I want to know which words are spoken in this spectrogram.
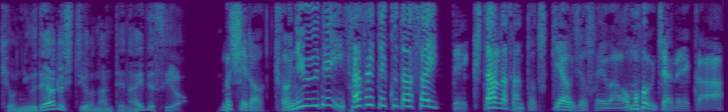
巨乳である必要なんてないですよ。むしろ巨乳でいさせてくださいって北原さんと付き合う女性は思うんじゃねえか？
